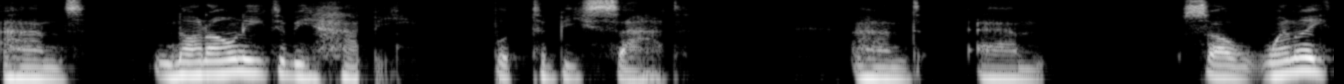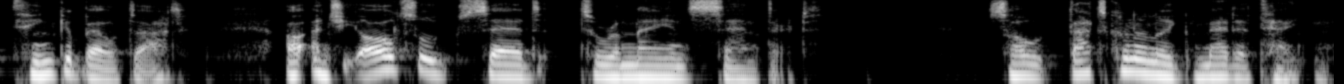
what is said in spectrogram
and not only to be happy, but to be sad. And um, so when I think about that, uh, and she also said to remain centered. So that's kind of like meditating,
